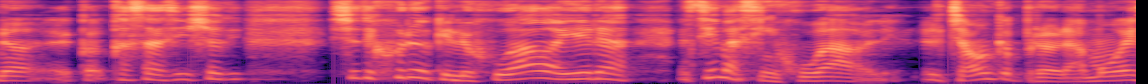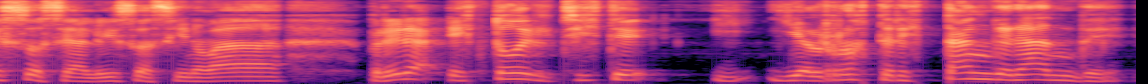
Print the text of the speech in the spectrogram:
No, eh, cosas así. Yo, yo te juro que lo jugaba y era. Encima es injugable. El chabón que programó eso, o sea, lo hizo así nomás. Pero era. Es todo el chiste. Y, y el roster es tan grande.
